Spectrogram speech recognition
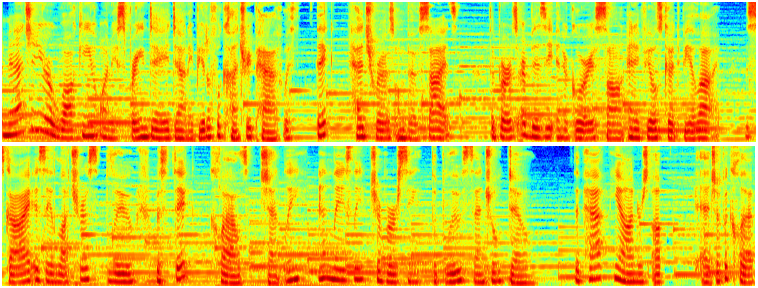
Imagine you're walking on a spring day down a beautiful country path with thick hedgerows on both sides. The birds are busy in a glorious song, and it feels good to be alive. The sky is a lustrous blue with thick clouds gently and lazily traversing the blue central dome. The path meanders up the edge of a cliff,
